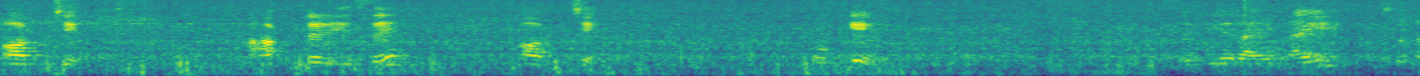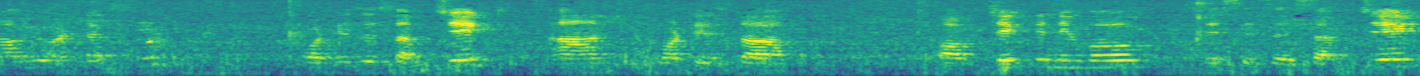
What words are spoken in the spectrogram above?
Object. After is a object. Okay. So here I write. So now you understood what is the subject and what is the object in a verb this is a subject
